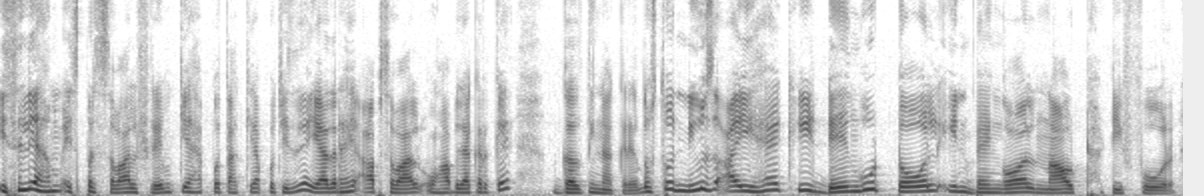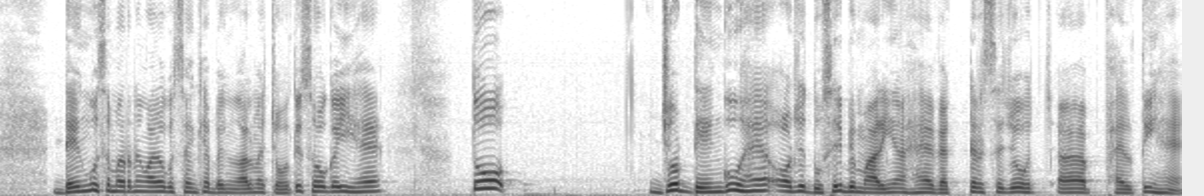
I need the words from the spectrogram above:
इसलिए हम इस पर सवाल फ्रेम किया है आपको ताकि आपको चीज़ें याद रहे। आप सवाल वहाँ पर जाकर के गलती ना करें। दोस्तों न्यूज़ आई है कि dengue toll in Bengal now thirty dengue से मरने वालों की संख्या बंगाल में चौंतीस हो गई है। तो जो डेंगू है और जो दूसरी बीमारियाँ हैं वेक्टर से जो फैलती हैं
